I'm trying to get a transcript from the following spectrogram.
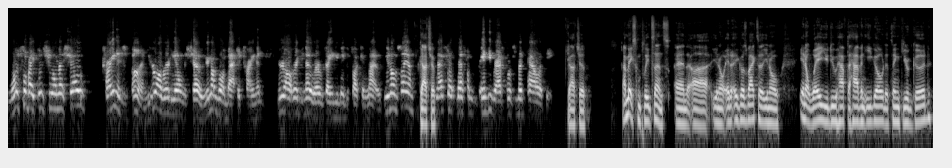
once somebody puts you on that show, training's done. You're already on the show. You're not going back to training. You already know everything you need to fucking know. You know what I'm saying? Gotcha. That's a, that's an indie wrestler's mentality. Gotcha. That makes complete sense. And uh, you know, it, it goes back to, you know, in a way you do have to have an ego to think you're good,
